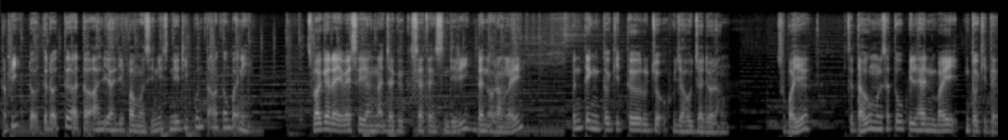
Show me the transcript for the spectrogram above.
Tapi doktor-doktor atau ahli-ahli farmasi ni sendiri pun tak makan ubat ni. Sebagai rakyat biasa yang nak jaga kesihatan sendiri dan orang lain, penting untuk kita rujuk hujah-hujah diorang. Supaya kita tahu mana satu pilihan baik untuk kita.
